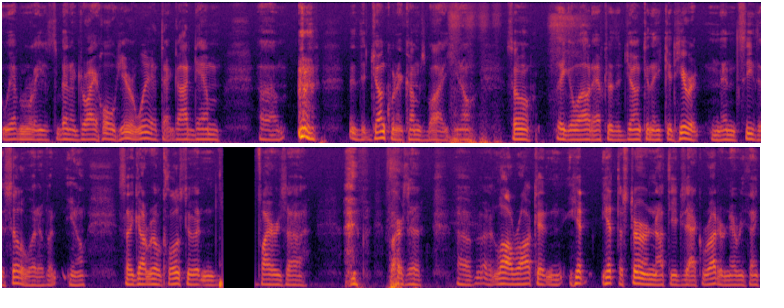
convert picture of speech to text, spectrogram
we haven't really. It's been a dry hole here. We're at that goddamn um, the junk when it comes by, you know. So they go out after the junk and they could hear it and then see the silhouette of it, you know. So they got real close to it and fires uh, fires a, a, a LAW rocket and hit hit the stern, not the exact rudder and everything.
